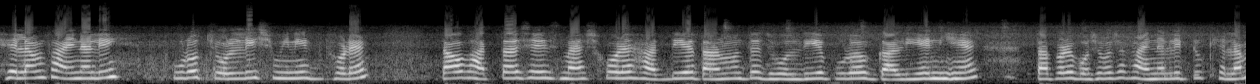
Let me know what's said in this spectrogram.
খেলাম ফাইনালি পুরো চল্লিশ মিনিট ধরে। তাও ভাতটা সে স্ম্যাশ করে হাত দিয়ে, তার মধ্যে ঝোল দিয়ে পুরো গালিয়ে নিয়ে তারপরে বসে বসে ফাইনালি একটু খেলাম।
